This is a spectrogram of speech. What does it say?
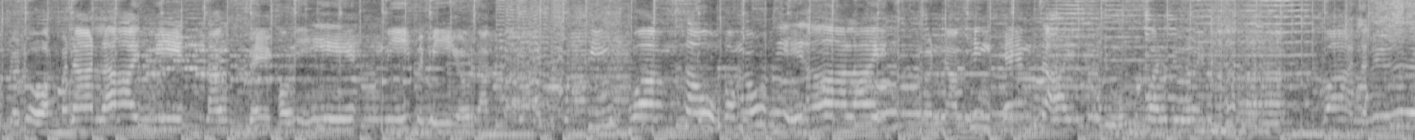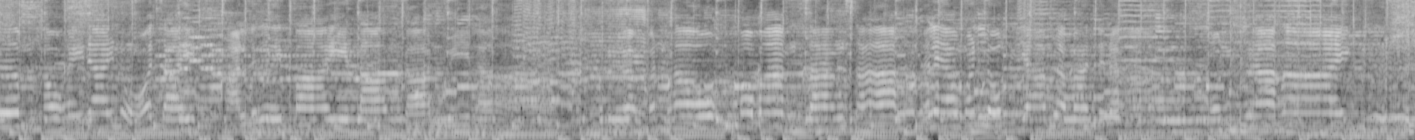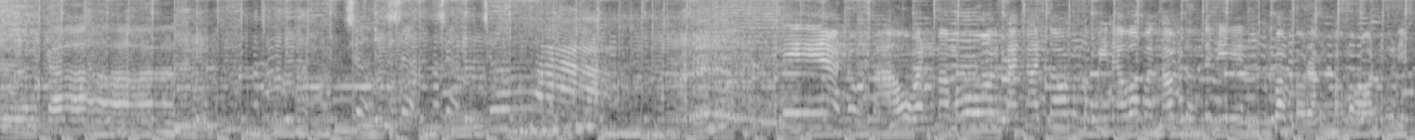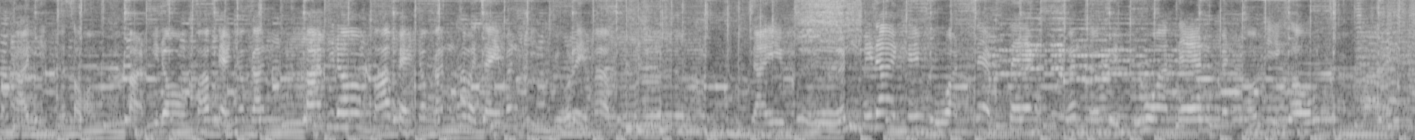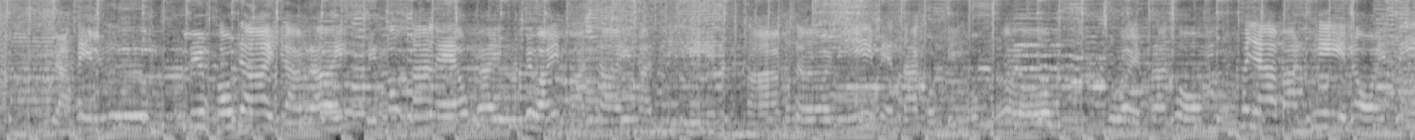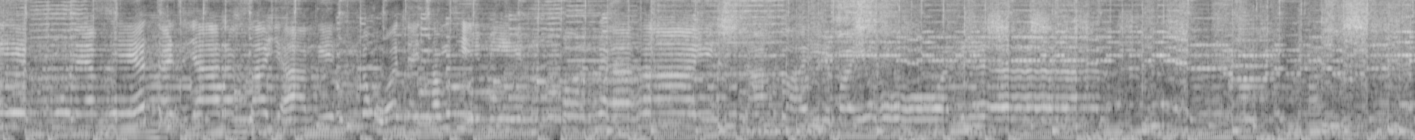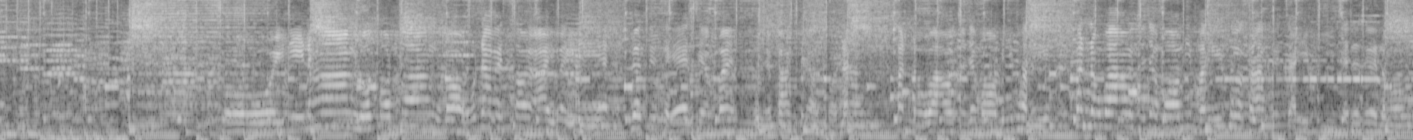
กโดดมานานหลายปีตั้งแต่เขานี้หนีไปมีรักใหม่ทิ้งความเศร้าความเหงาให้อะไรเงินนำทิ้งแทงใจอยู่ทุกวันเรื่อยมาว่าจะลืมเอาให้ได้หนัวใจผ่านเลยไปตามกาลเวลา เรื่องบัรเทา อ้ำเติมได้พีความเขารังป้ามอนมือดีฟ้าขายผิดละสองป่าดพี่น้องป้าแฝดเจ้ากันป่าดพี่น้องป้าแฝดเจ้ากันถ้าใจมันขิดเดี๋ยวเร่มาเพื่อใจฝืนไม่ได้เคยปวดแสบแสงเพื่อนเธอเป็นตัวแทน ลือกที่เสียเสียงไปผู้ใดฟังแล้วก็นั่งพันนาวาวจะจะบอมีไผพันนาวาวจะจะบอมีไผต้องสร้างใจพี่จะเดินน้อง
